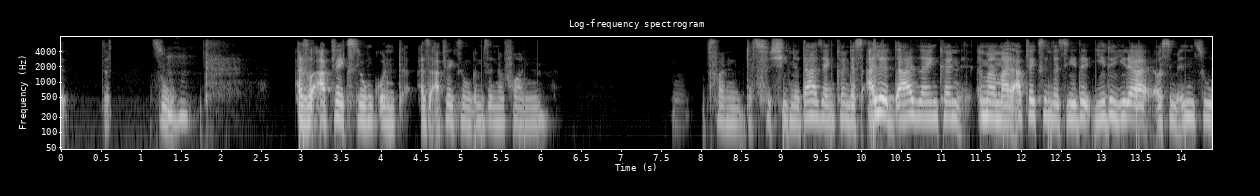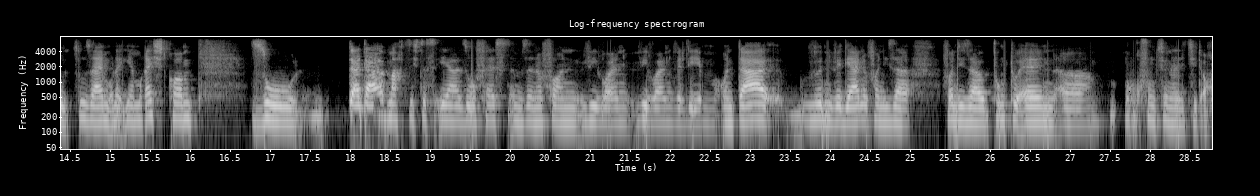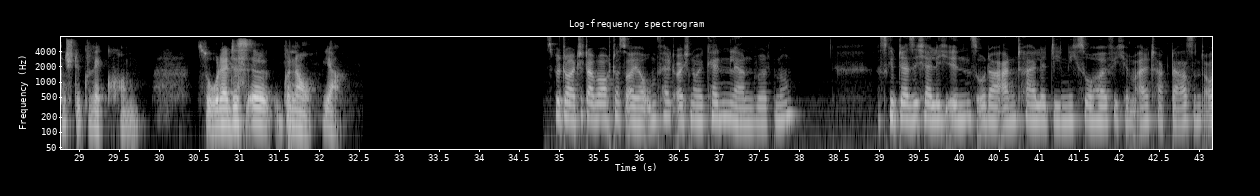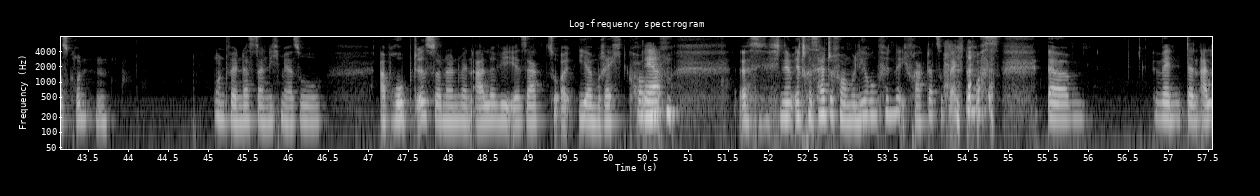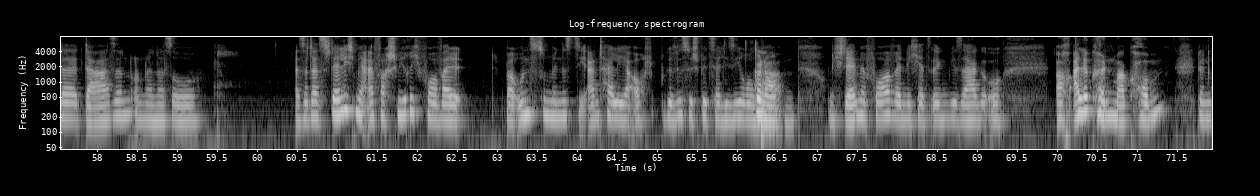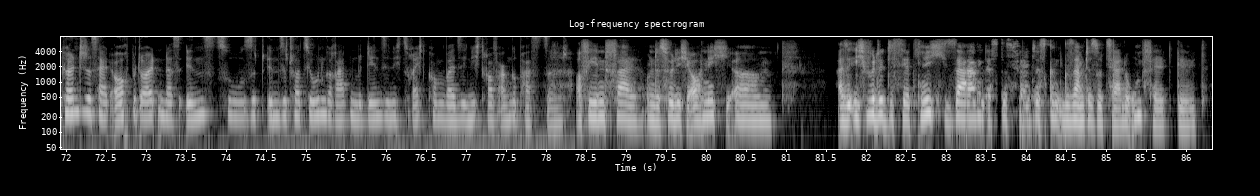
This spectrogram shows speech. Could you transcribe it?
so. Mhm. Also Abwechslung und also Abwechslung im Sinne von von dass verschiedene da sein können, dass alle da sein können, immer mal abwechseln, dass jede, jede, jeder aus dem Innen zu, zu seinem oder ihrem Recht kommt. So, da, da macht sich das eher so fest im Sinne von, wie wollen, wie wollen wir leben? Und da würden wir gerne von dieser, von dieser punktuellen äh, Hochfunktionalität auch ein Stück wegkommen. So, oder das, äh, genau, ja. Das bedeutet aber auch, dass euer Umfeld euch neu kennenlernen wird, ne? Es gibt ja sicherlich Ins oder Anteile, die nicht so häufig im Alltag da sind aus Gründen. Und wenn das dann nicht mehr so abrupt ist, sondern wenn alle, wie ihr sagt, zu ihrem Recht kommen. Ja. Ich eine interessante Formulierung finde, ich frage dazu gleich noch was. ähm, wenn dann alle da sind und wenn das so. Also, das stelle ich mir einfach schwierig vor, weil bei uns zumindest die Anteile ja auch gewisse Spezialisierungen genau. haben. Und ich stelle mir vor, wenn ich jetzt irgendwie sage, oh, auch alle können mal kommen, dann könnte das halt auch bedeuten, dass Ins zu, in Situationen geraten, mit denen sie nicht zurechtkommen, weil sie nicht darauf angepasst sind. Auf jeden Fall. Und das würde ich auch nicht, ähm, also ich würde das jetzt nicht sagen, dass das für das gesamte soziale Umfeld gilt.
